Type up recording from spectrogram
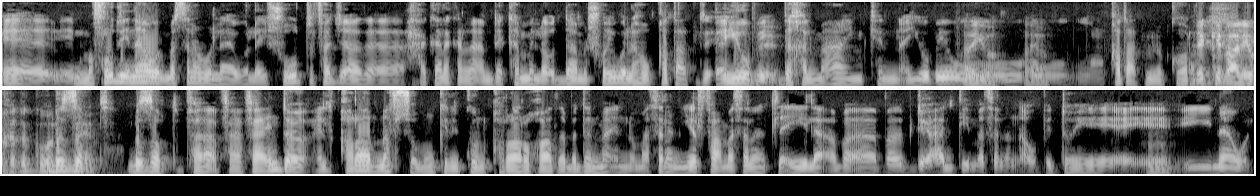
المفروض يناول مثلا ولا ولا يشوط. فجأة آه، حكى لك أنا بدي أكمل لقدام شوي ولا هو قطعت أيوبي أيوة. دخل معاه يمكن أيوبي و... أيوة، أيوة. وانقطعت من الكره ركب عليه وخد الكورة. بالضبط بالضبط. ف- ف- فعنده القرار نفسه. ممكن يكون قراره خاطئ بدل ما إنه مثلا يرفع مثلا تلاقيه لا بده يعدي مثلا أو بده ي- يناول.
